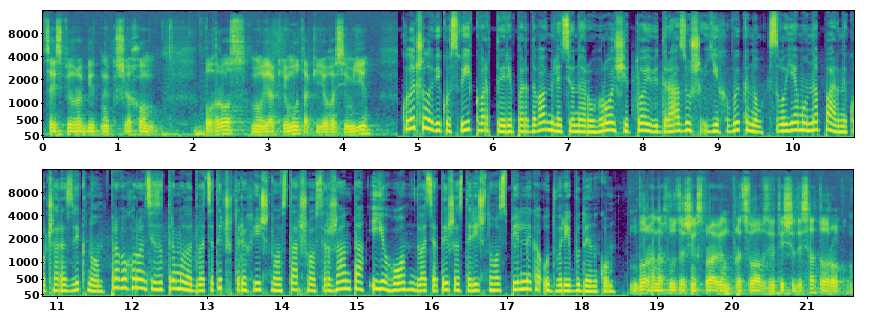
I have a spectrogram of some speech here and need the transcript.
цей співробітник шляхом погроз, ну як йому, так і його сім'ї. Коли чоловік у своїй квартирі передавав міліціонеру гроші, той відразу ж їх викинув своєму напарнику через вікно. Правоохоронці затримали 24-річного старшого сержанта і його 26-річного спільника у дворі будинку. В органах внутрішніх справ він працював з 2010 року,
